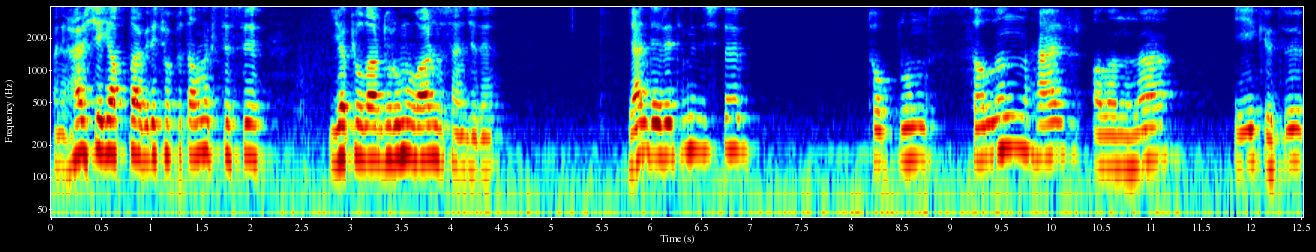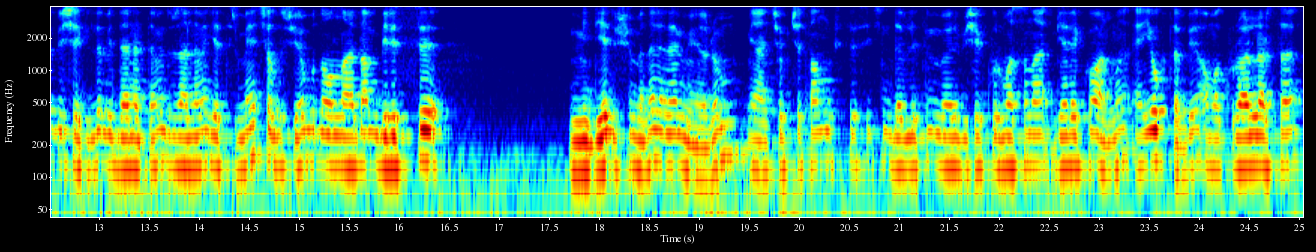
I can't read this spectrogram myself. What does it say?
hani her şey yaptılar bir de çöp çatanlık sitesi yapıyorlar durumu var mı sence de? Yani devletimiz işte toplumsalın her alanına iyi kötü bir şekilde bir denetleme, düzenleme getirmeye çalışıyor. Bu da onlardan birisi mi diye düşünmeden edemiyorum. Yani çöp çatanlık sitesi için devletin böyle bir şey kurmasına gerek var mı? E yok tabi ama kurarlarsa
